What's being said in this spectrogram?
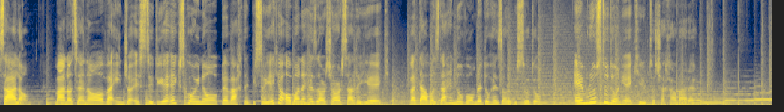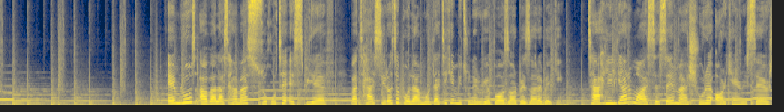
سلام من آتنا و اینجا استودیو اکس کوینو به وقت 21 آبان 1401 و 12 نوامبر 2022 امروز تو دنیای کریپتو چه خبره؟ امروز اول از همه از سقوط SBF و تاثیرات بلند مدتی که می‌تونه روی بازار بذاره بگیم. تحلیلگر مؤسسه مشهور Arcane Research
